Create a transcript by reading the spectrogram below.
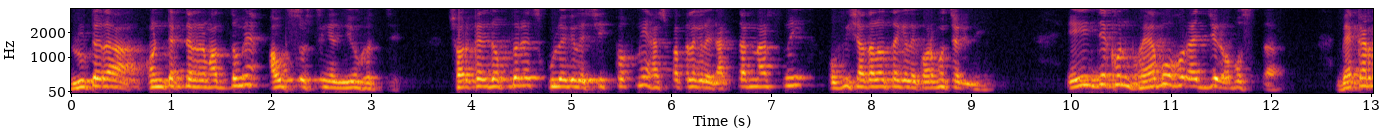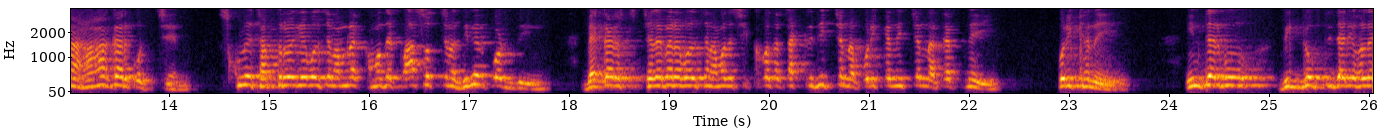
লুটেরা কন্ট্রাক্টরের মাধ্যমে আউটসোর্সিং এর নিয়োগ হচ্ছে। সরকারি দপ্তরে স্কুলে গেলে শিক্ষক নেই, হাসপাতালে গেলে ডাক্তার, নার্স নেই অফিস আদালতে গেলে কর্মচারী নেই। এই যখন ভয়াবহ রাজ্যের অবস্থা, বেকাররা হাহাকার করছেন, স্কুলে ছাত্ররা গিয়ে বলছেন, আমরা, আমাদের ক্লাস হচ্ছে না দিনের পর দিন। বেকার ছেলেমেয়েরা বলছেন, আমাদের শিক্ষকতা চাকরি দিচ্ছেন না, পরীক্ষা নিচ্ছেন না ট্যাপ নেই, পরীক্ষা নেই। ইন্টারভিউ বিজ্ঞপ্তি জারি হলে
